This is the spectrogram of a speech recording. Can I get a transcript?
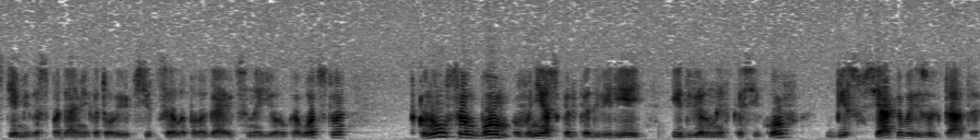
с теми господами, которые всецело полагаются на ее руководство, ткнулся лбом в несколько дверей и дверных косяков без всякого результата.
